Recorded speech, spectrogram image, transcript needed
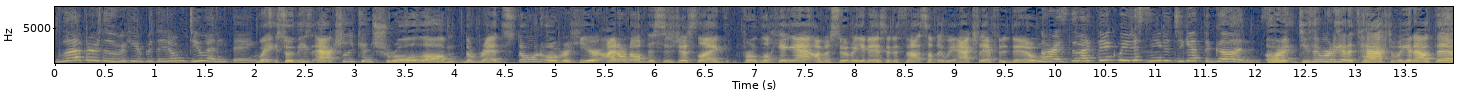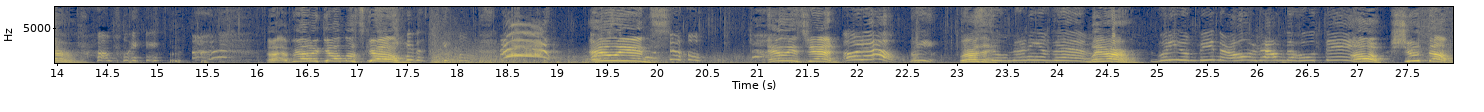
levers over here, but they don't do anything. Wait, so these actually control um, the redstone over here? I don't know if this is just like for looking at. I'm assuming it is, and it's not something we actually have to do. All right, so I think we just needed to get the guns. All right, do you think we're gonna get attacked when we get out there? Probably. right, we got a gun. Let's go. Let's go. Ah! Aliens! No. Aliens, Jen. Oh no! Wait. Where are they? So many of them. Where? What do you mean? They're all around the whole thing. Oh, shoot them!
